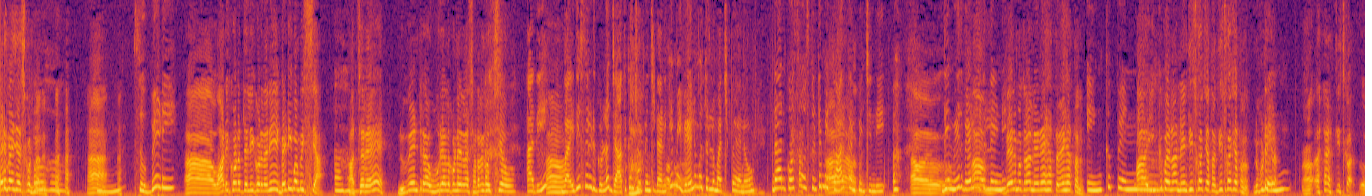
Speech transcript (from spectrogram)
వెరిఫై చేసుకుంటున్నాను. సుబ్బేడి. ఆ, వాడికి కూడా తెలియకూడదని బయటికి పంపించా ఆహా. అచ్చరే నువ్వేంట్రా ఊరెళ్ళకుండా ఇలా సడన్గా వచ్చావు? అది. వైద్యశ్వరుడి గుళ్ళో జాతకం చూపించడానికి మీ వేలిముద్రలు మర్చిపోయాను. దానికోసం వస్తుంటే మీ కార్. కనిపించింది. దీని మీద ఆ, వేలిముద్ర నేనే వేస్తాను వేస్తాను. Ink pen. ఇంక పైన నేను తీసుకొచ్చేస్తాను తీసుకొచ్చేస్తాను. నువ్వు తీసుకో. ఓ.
